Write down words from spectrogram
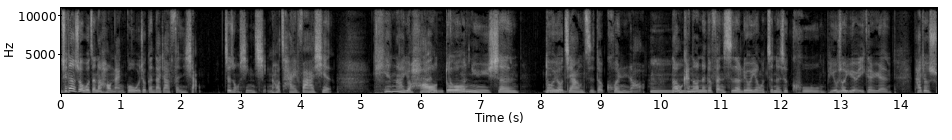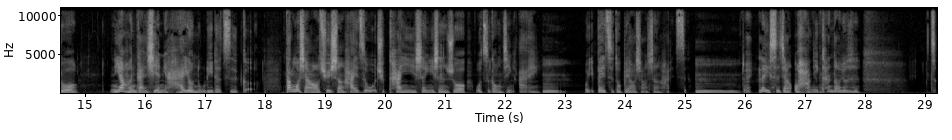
所以那时候我真的好难过，我就跟大家分享这种心情，然后才发现，天呐，有好多女生都有这样子的困扰。嗯，那我看到那个粉丝的留言，我真的是哭。比如说有一个人，他就说：“你要很感谢你还有努力的资格。”当我想要去生孩子，我去看医生，医生说我子宫颈癌，嗯，我一辈子都不要想生孩子，嗯，对，类似这样，哇，你看到就是，这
